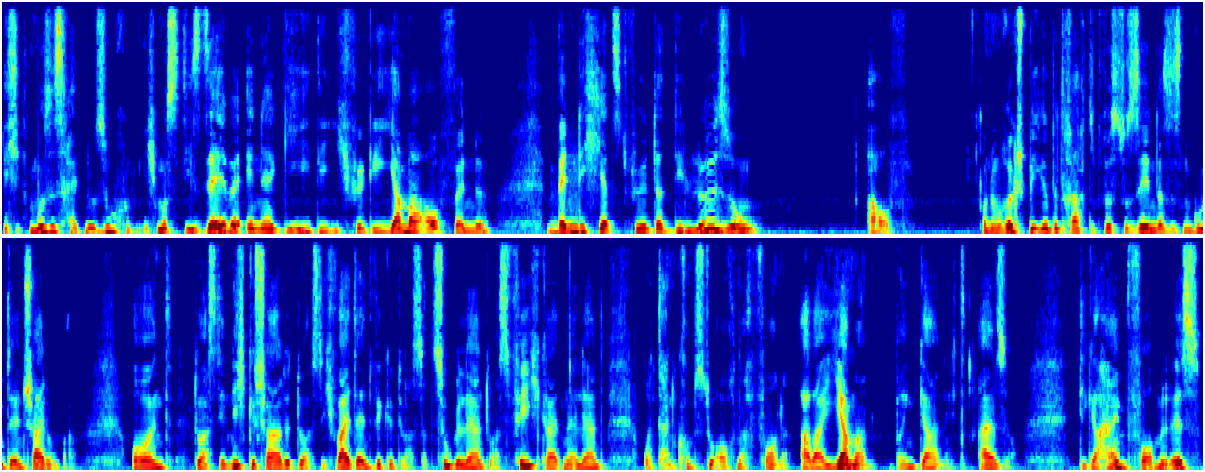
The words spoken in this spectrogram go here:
Ich muss es halt nur suchen. Ich muss dieselbe Energie, die ich für Gejammer aufwende, wende ich jetzt für die Lösung auf. Und im Rückspiegel betrachtet wirst du sehen, dass es eine gute Entscheidung war. Und du hast dir nicht geschadet, du hast dich weiterentwickelt, du hast dazugelernt, du hast Fähigkeiten erlernt und dann kommst du auch nach vorne. Aber jammern bringt gar nichts. Also, die Geheimformel ist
